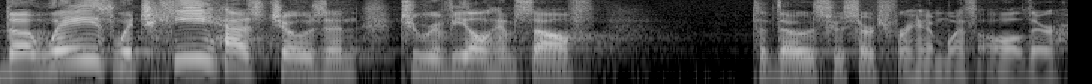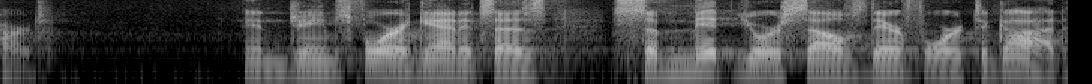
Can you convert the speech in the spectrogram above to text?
the ways which He has chosen to reveal Himself to those who search for Him with all their heart. In James 4, again, it says, Submit yourselves, therefore, to God.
